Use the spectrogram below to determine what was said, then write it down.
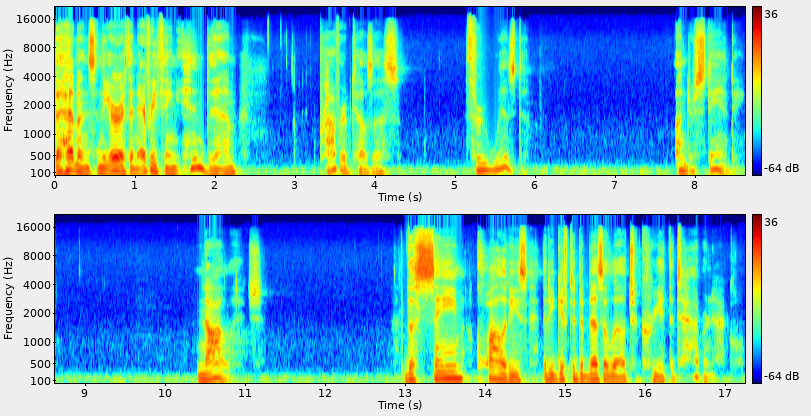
the heavens and the earth and everything in them, Proverb tells us, through wisdom, understanding, knowledge the same qualities that he gifted to Bezalel to create the tabernacle.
